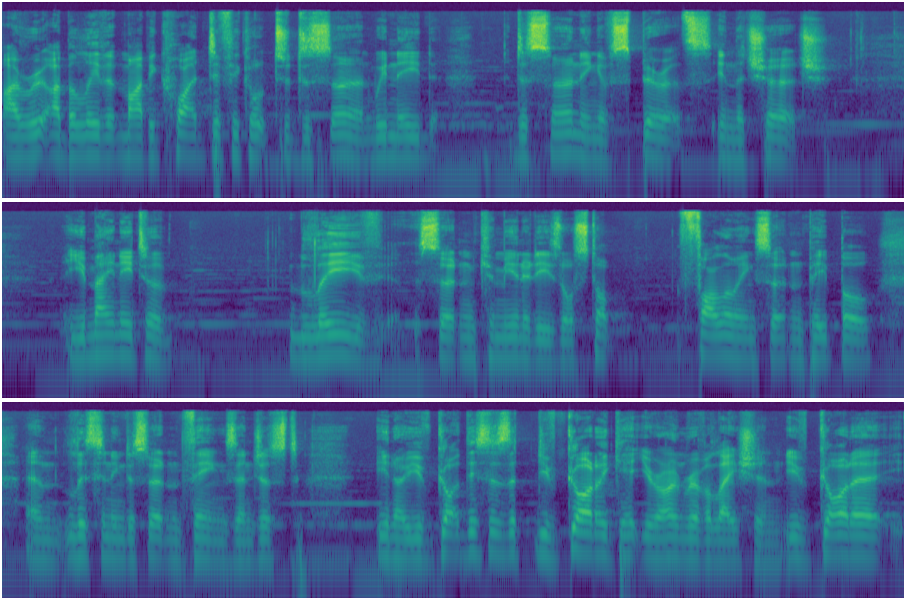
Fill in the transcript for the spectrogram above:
I, re- I believe it might be quite difficult to discern. We need discerning of spirits in the church. You may need to leave certain communities or stop following certain people and listening to certain things and just you know you've got this is a, you've got to get your own revelation you've got to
